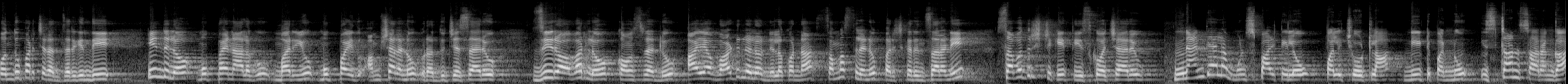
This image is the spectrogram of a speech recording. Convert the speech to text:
పొందుపరచడం జరిగింది. ఇందులో ముప్పై నాలుగు మరియు ముప్పై ఐదు అంశాలను రద్దు చేశారు. జీరో అవర్లో కౌన్సిలర్లు ఆయా వార్డులలో నెలకొన్న సమస్యలను పరిష్కరించాలని సభ దృష్టికి తీసుకువచ్చారు. నంద్యాల మున్సిపాలిటీలో పలు చోట్ల నీటి పన్ను ఇష్టానుసారంగా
